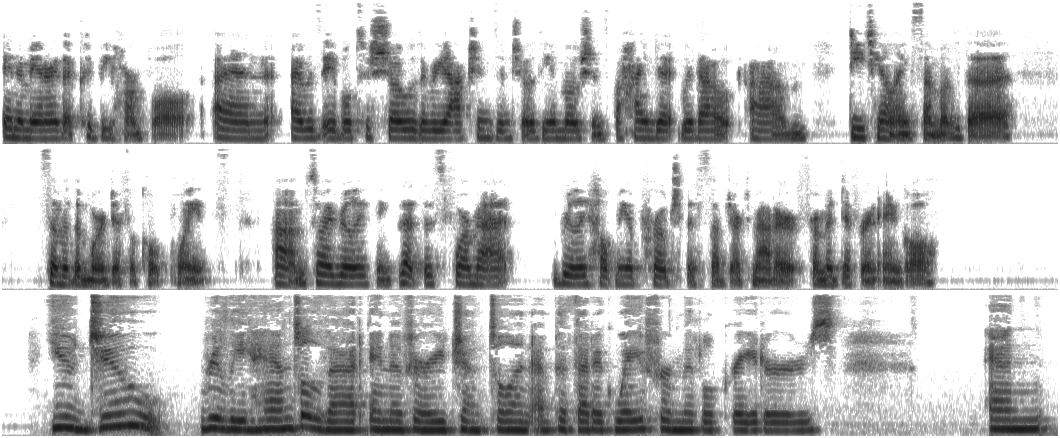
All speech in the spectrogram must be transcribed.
in a manner that could be harmful. And I was able to show the reactions and show the emotions behind it without um, detailing some of the some of the more difficult points. Um, so I really think that this format really helped me approach this subject matter from a different angle. You do really handle that in a very gentle and empathetic way for middle graders. And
